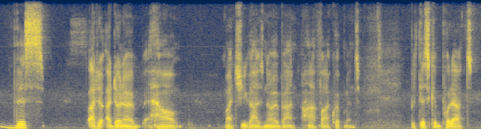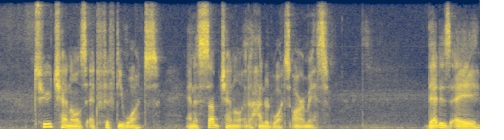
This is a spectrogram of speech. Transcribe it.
This, I don't, I don't know how much you guys know about hi-fi equipment, but this can put out two channels at fifty watts and a sub channel at hundred watts RMS. That is a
